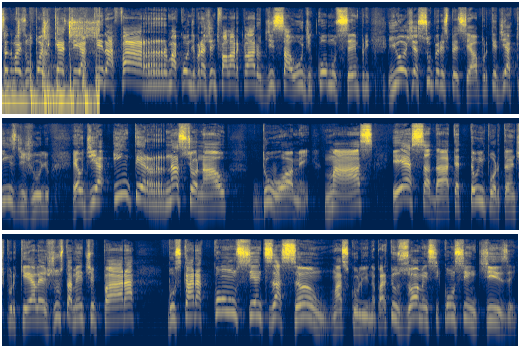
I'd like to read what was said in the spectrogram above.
começando mais um podcast aqui na Farmaconde para a gente falar, claro, de saúde, como sempre. E hoje é super especial porque dia 15 de julho é o Dia Internacional do Homem. Mas essa data é tão importante porque ela é justamente para buscar a conscientização masculina, para que os homens se conscientizem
